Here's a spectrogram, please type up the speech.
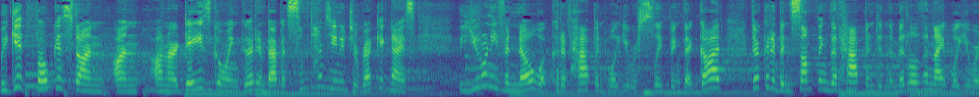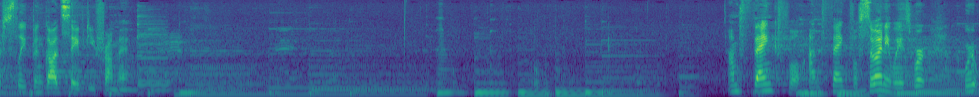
we get focused on, on, on our days going good and bad, but sometimes you need to recognize that you don't even know what could have happened while you were sleeping. That God, there could have been something that happened in the middle of the night while you were asleep And God saved you from it. I'm thankful. I'm thankful. So, anyways, we're, we're,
